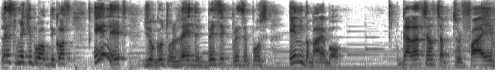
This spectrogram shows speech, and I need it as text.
Let's make it work because in it, you're going to learn the basic principles in the Bible. Galatians chapter 5,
